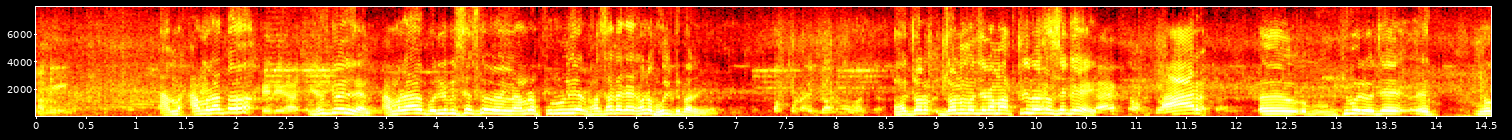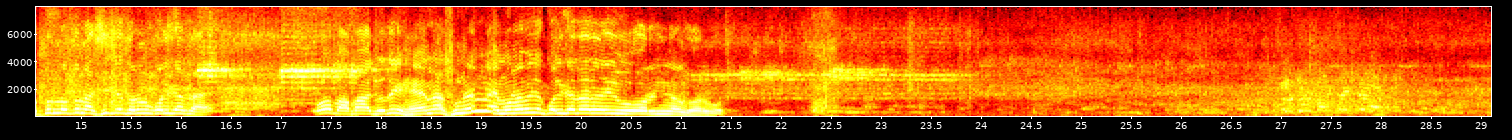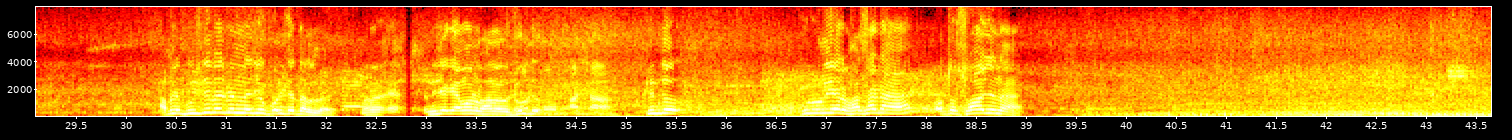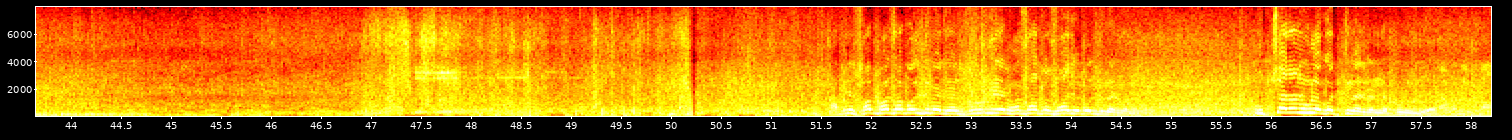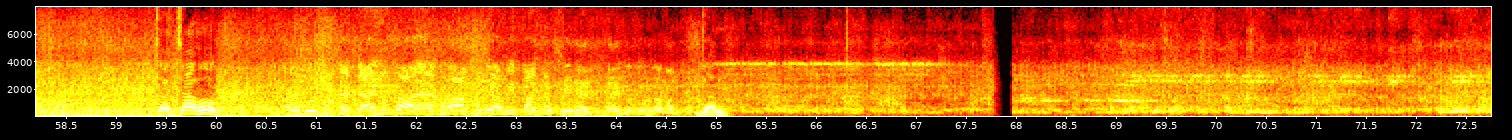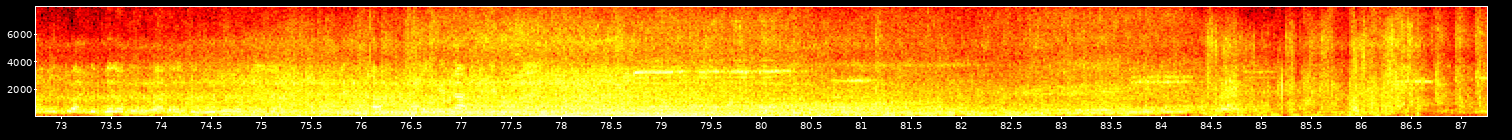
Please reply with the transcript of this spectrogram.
আমি আম- আমরা তো বুঝতে পারলেন আমরা বললে বিশ্বাস করবেন না আমরা পুরুলিয়ার ভাষাটাকে এখনও ভুলতে পারিনি। জন্মভাষা। হ্যাঁ, জন্ম যেটা মাতৃভাষা সেটাই। আর কি বলব যে নতুন নতুন আসিছে ধরুন কলকাতায়। ও বাবা যদি হ্যাঁ না শুনেন না মনে হবে যে কলকাতার এই অরিজিনাল ঘর বসে আপনি বুঝতে পারবেন না যে কলকাতার লয়। মানে নিজেকে এমন ভালো কিন্তু কিন্তু পুরুলিয়ার ভাষাটা অত সহজ না। আপনি সব ভাষা বলতে পারবেন পুরুলিয়ার ভাষা অত সহজে বলতে পারবেন না। উচ্চারণগুলো করতে পারবেন না পুরুলিয়ার এমনই কাজ চা চা হোক আমি বলছি স্যার যাই হোক তো, এখন আসলে আমি কাজটা সেরে আছি তাই তো বললাম আর কি। যান আমি একটু আজকে বেরোবো আমি একটু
